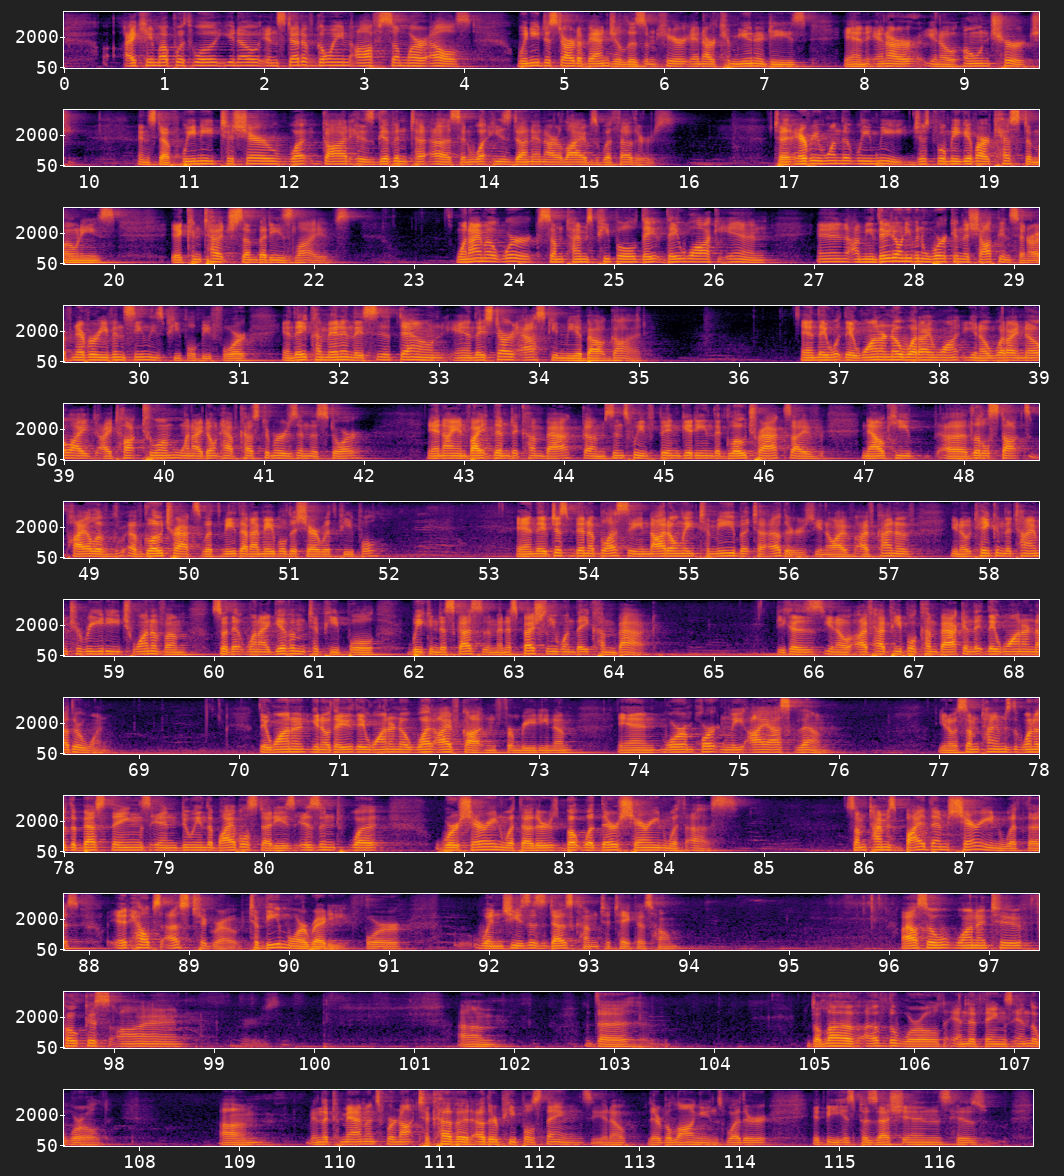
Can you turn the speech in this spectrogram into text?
I came up with, well, you know, instead of going off somewhere else, we need to start evangelism here in our communities and in our, you know, own church and stuff. We need to share what God has given to us and what He's done in our lives with others. To everyone that we meet, just when we give our testimonies, it can touch somebody's lives. When I'm at work, sometimes people they, they walk in and I mean, they don't even work in the shopping center. I've never even seen these people before. And they come in and they sit down and they start asking me about God. And they, they want to know what I want, you know, what I know. I, I talk to them when I don't have customers in the store. And I invite them to come back. Um, since we've been getting the GLOW tracts, I've now keep a little stockpile of, of GLOW tracts with me that I'm able to share with people. And they've just been a blessing not only to me but to others. You know i've, I've kind of you know taken the time to read each one of them so that when i give them to people we can discuss them and especially when they come back. Because you know i've had people come back and they, they want another one they want to you know they, they want to know what i've gotten from reading them and more importantly i ask them you know sometimes one of the best things in doing the bible studies isn't what we're sharing with others, but what they're sharing with us. Sometimes by them sharing with us, it helps us to grow, to be more ready for when Jesus does come to take us home. I also wanted to focus on um, the, the love of the world and the things in the world. Um, in the commandments, we're not to covet other people's things, you know, their belongings, whether it be his possessions, his,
